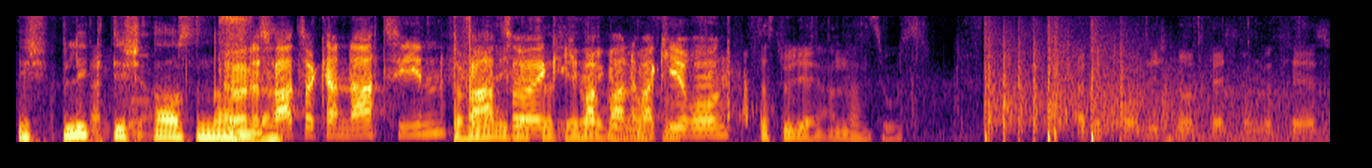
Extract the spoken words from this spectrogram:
Ich flieg dich So, das auseinander. Fahrzeug kann nachziehen. Da bin ich jetzt Fahrzeug, ich mach mal eine. Markierung. dass du dir einen anderen suchst. Also Vorsicht, Nordwest ungefähr ist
